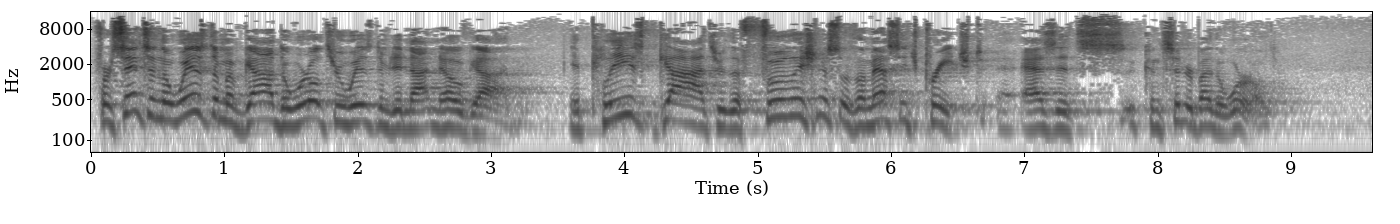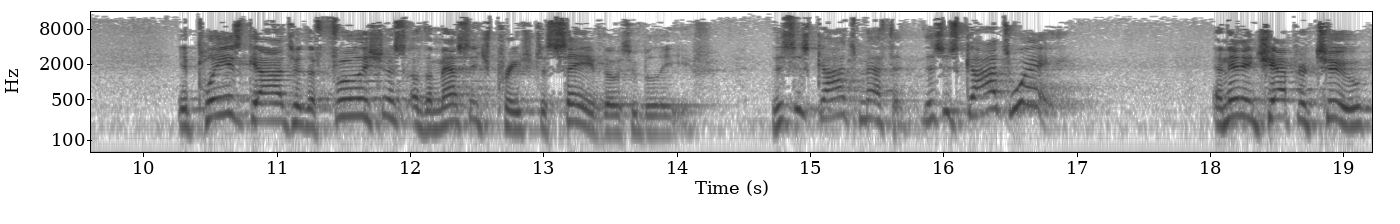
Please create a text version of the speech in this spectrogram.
For since in the wisdom of God the world through wisdom did not know God, it pleased God through the foolishness of the message preached, as it's considered by the world. It pleased God through the foolishness of the message preached to save those who believe. This is God's method, this is God's way. And then in chapter 2,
